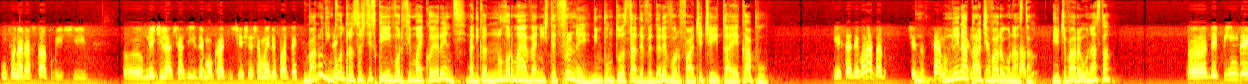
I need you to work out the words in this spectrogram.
funcționarea statului și uh, legile așa zis democratice și așa mai departe. Ba nu, din contră, să știți că ei vor fi mai coerenți. Adică nu vor mai avea niște frâne. Din punctul ăsta de vedere vor face ce îi taie capul. Este adevărat, dar cetățeanul... Nu e neapărat relația ceva lui rău în cu asta. statul, E ceva rău în asta? Uh, depinde,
